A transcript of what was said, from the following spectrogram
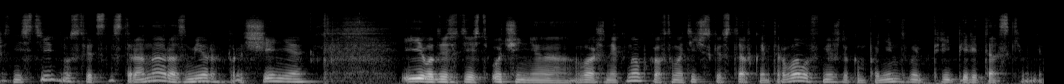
разнести. Ну, соответственно, сторона, размер, вращение. И вот здесь вот есть очень важная кнопка автоматическая вставка интервалов между компонентами при перетаскивании.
